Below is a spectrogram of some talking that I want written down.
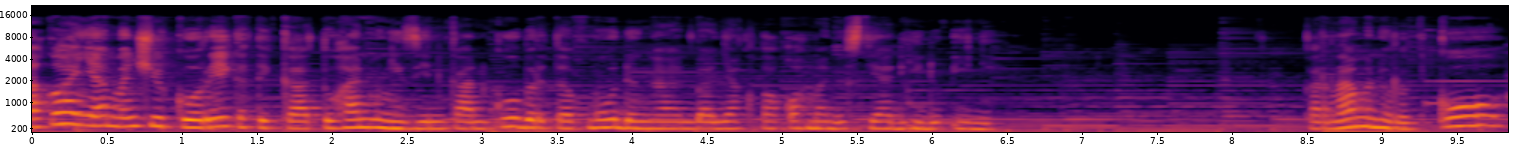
aku hanya mensyukuri ketika Tuhan mengizinkanku bertemu dengan banyak tokoh manusia di hidup ini. Karena menurutku,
